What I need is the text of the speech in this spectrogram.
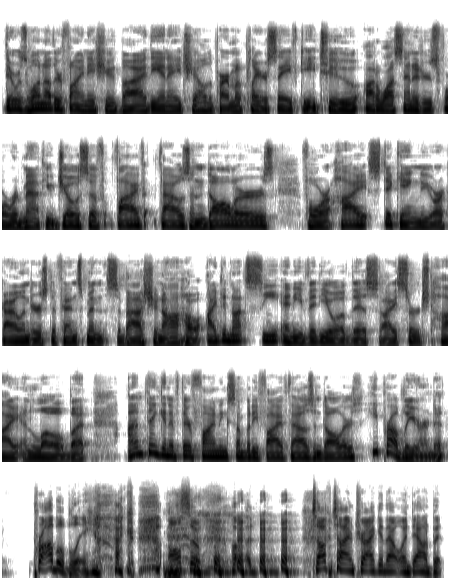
There was one other fine issued by the NHL Department of Player Safety to Ottawa Senators forward Mathieu Joseph, $5,000 for high sticking New York Islanders defenseman Sebastian Aho. I did not see any video of this. I searched high and low, but I'm thinking if they're finding somebody $5,000, he probably earned it. Probably. also, uh, tough time tracking that one down, but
